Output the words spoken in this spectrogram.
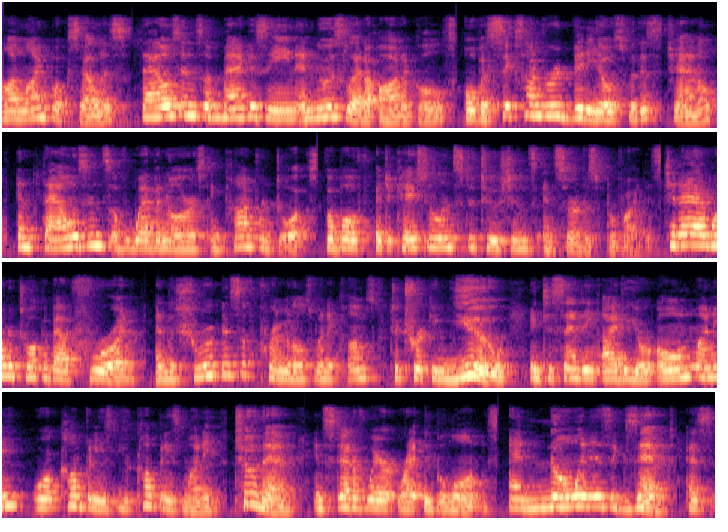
online booksellers, thousands of magazine and newsletter articles, over 600 videos for this channel, and thousands of webinars and conference talks for both educational institutions and service providers. Today I want to talk about fraud and the shrewdness of criminals when it comes to tricking you into sending either your own money or companies your company's money to them instead of where it rightly belongs. And no one is exempt as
